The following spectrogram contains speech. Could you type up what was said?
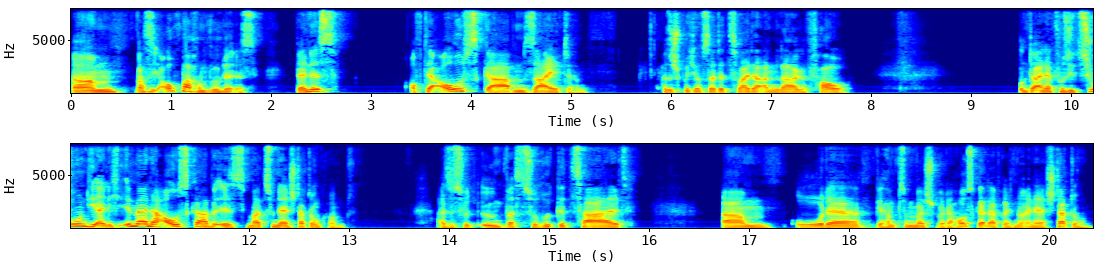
ähm, was ich auch machen würde, ist, wenn es auf der Ausgabenseite, also sprich auf Seite 2 der Anlage V, unter einer Position, die eigentlich immer eine Ausgabe ist, mal zu einer Erstattung kommt. Also es wird irgendwas zurückgezahlt ähm, oder wir haben zum Beispiel bei der Hausgeldabrechnung eine Erstattung,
